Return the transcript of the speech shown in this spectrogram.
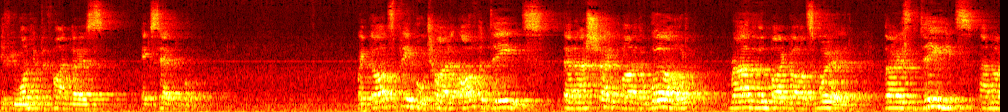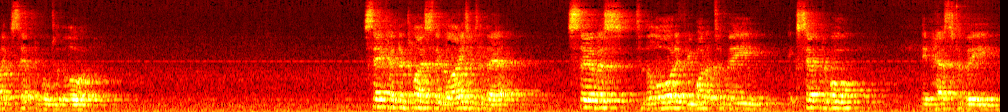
if you want Him to find those acceptable. When God's people try to offer deeds that are shaped by the world rather than by God's word, those deeds are not acceptable to the Lord. Second, and closely related to that, service to the Lord, if you want it to be acceptable, it has to be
